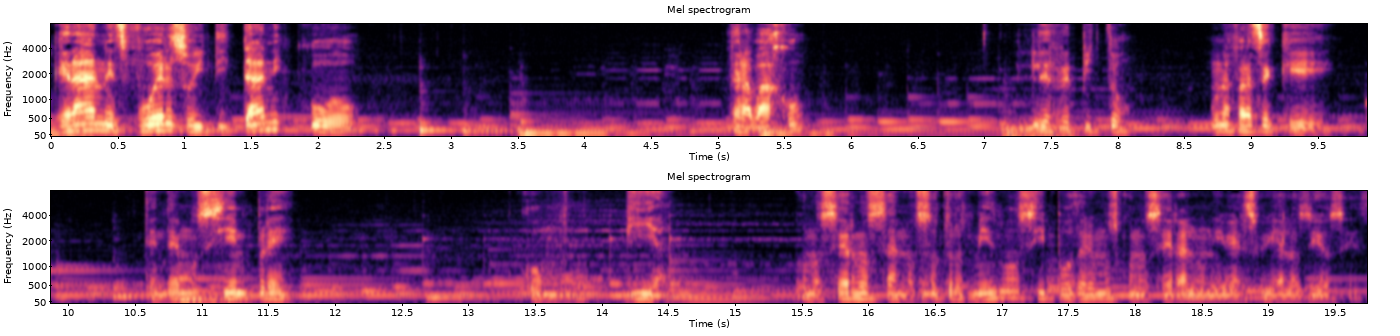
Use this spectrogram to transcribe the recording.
gran esfuerzo y titánico trabajo, les repito, una frase que tendremos siempre como guía conocernos a nosotros mismos y podremos conocer al universo y a los dioses.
